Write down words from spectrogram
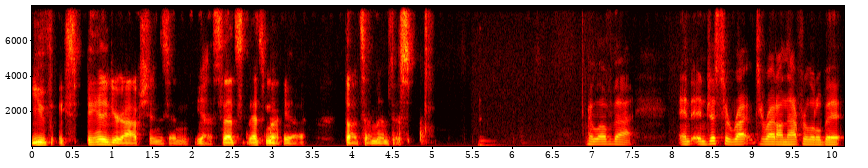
You've expanded your options, and yes, that's that's my uh, thoughts on Memphis. I love that, and and just to write to write on that for a little bit,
